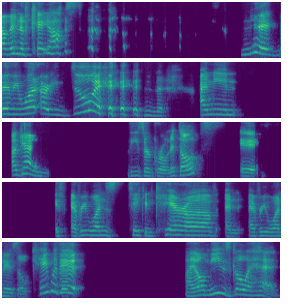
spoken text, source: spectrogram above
oven of chaos. Nick, baby, what are you doing? I mean, again, these are grown adults. If if everyone's taken care of and everyone is okay with it, by all means, go ahead.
